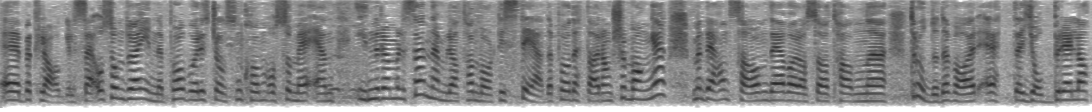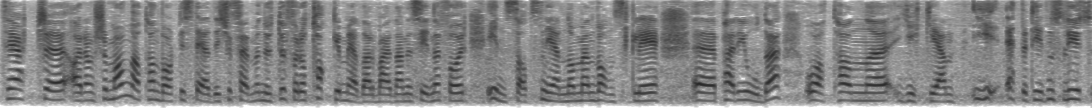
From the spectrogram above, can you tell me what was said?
eh, beklagelse. Og som du er inne på, Boris Johnson kom også med en innrømmelse, nemlig at han var til stede på dette arrangementet. Men det han sa om det, var altså at han eh, trodde det var et jobbrelatert eh, arrangement. At han var til stede i 25 minutter for å takke medarbeiderne sine for innsatsen gjennom en vanskelig periode, og at han gikk igjen. I ettertidens lys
